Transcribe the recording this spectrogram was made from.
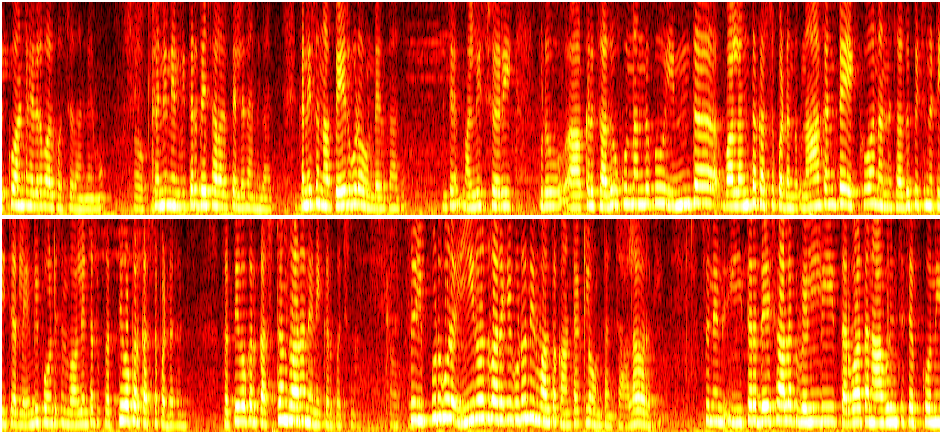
ఎక్కువ అంటే హైదరాబాద్కి వచ్చేదాన్ని ఏమో కానీ నేను ఇతర దేశాలకు వెళ్ళేదాన్ని కాదు. కనీసం నా పేరు కూడా ఉండేది కాదు. అంటే మల్లీశ్వరి ఇప్పుడు అక్కడ చదువుకున్నందుకు ఇంత వాళ్ళంతా కష్టపడ్డందుకు నాకంటే ఎక్కువ నన్ను చదివించిన టీచర్లు ఎంబీ ఫౌండేషన్ వాలంటీర్లు ప్రతి ఒక్కరు కష్టపడ్డారండి. ప్రతి ఒక్కరు కష్టం ద్వారా నేను ఇక్కడికి వచ్చిన. సో ఇప్పుడు కూడా ఈ రోజు వరకే కూడా నేను వాళ్ళతో కాంటాక్ట్లో ఉంటాను చాలా వరకు. సో నేను ఇతర దేశాలకు వెళ్ళి తర్వాత నా గురించి చెప్పుకొని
